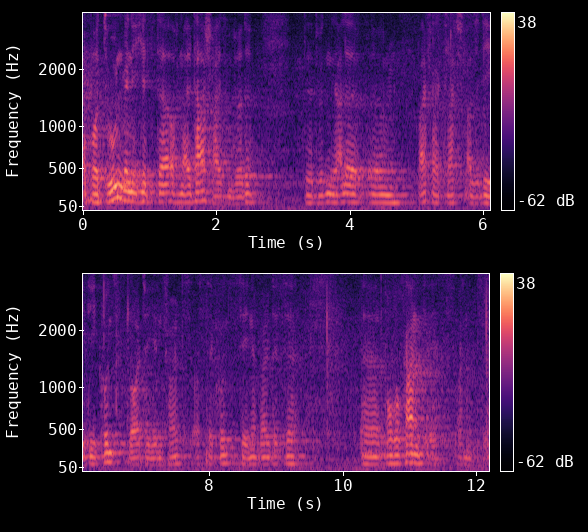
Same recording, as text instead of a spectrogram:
opportun, wenn ich jetzt da auf den Altar scheißen würde. Da würden ja alle ähm, Beifall klatschen, also die, die Kunstleute jedenfalls aus der Kunstszene, weil das ja äh, provokant ist. Und äh,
